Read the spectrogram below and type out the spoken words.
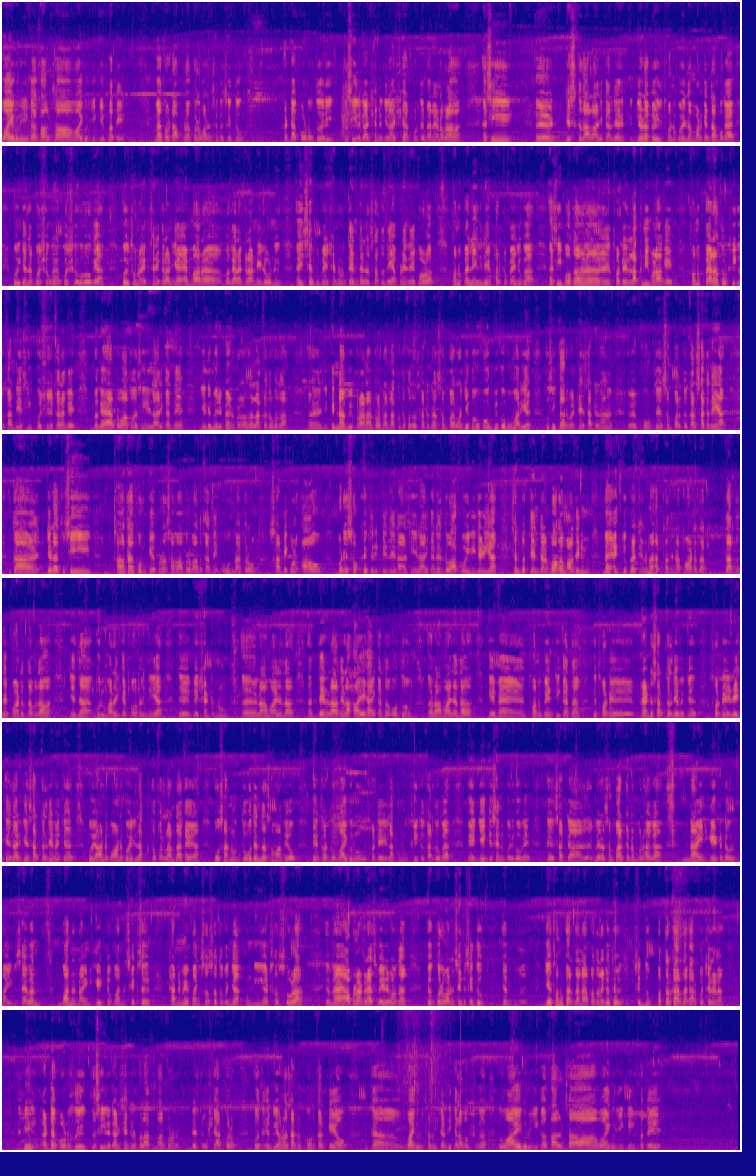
ਵਾਹਿਗੁਰੂ ਜੀ ਕਾ ਖਾਲਸਾ, ਵਾਹਿਗੁਰੂ ਜੀ ਕੀ ਫਤਿਹ। ਮੈਂ ਤੁਹਾਡਾ ਆਪਣਾ ਕੁਲਵੰਤ ਸਿੰਘ ਸਿੱਧੂ, ਅੱਡਾ ਕੋੜੂ ਤੋਂ ਹੀ ਤਹਿਸੀਲ ਗੜ੍ਹਸ਼ੰਕ ਜ਼ਿਲ੍ਹਾ ਹੁਸ਼ਿਆਰਪੁਰ ਦੇ ਮੈਂ ਰਹਿਣ ਵਾਲਾ ਵਾਂ। ਅਸੀਂ ਡਿਸਕ ਦਾ ਇਲਾਜ ਕਰਦੇ ਹਾਂ। ਜਿਹੜਾ ਕੋਈ ਤੁਹਾਨੂੰ ਕੋਈ ਨਾ ਮੰਨ ਕੇ ਦੱਬ ਗਿਆ, ਕੋਈ ਕਹਿੰਦਾ ਕੁਛ ਹੋ ਗਿਆ, ਕੁਛ ਹੋ ਗਿਆ, ਕੋਈ ਤੁਹਾਨੂੰ ਐਕਸ-ਰੇ ਕਰਾਉਣੀ ਜਾਂ ਐਮ-ਆਰ ਵਗੈਰਾ ਕਰਾਉਣ ਦੀ ਲੋੜ ਨਹੀਂ। ਅਸੀਂ ਸਿਰਫ ਪੇਸ਼ੈਂਟ ਨੂੰ ਤਿੰਨ ਦਿਨ ਸੱਦਦੇ ਹਾਂ ਆਪਣੇ ਦੇ ਕੋਲ। ਤੁਹਾਨੂੰ ਪਹਿਲੇ ਦਿਨੇ ਫ਼ਰਕ ਪੈ ਜਾਊਗਾ। ਅਸੀਂ ਬਹੁਤਾ ਤੁਹਾਡੇ ਲੱਕ ਨਹੀਂ ਮਿਲਾਂਗੇ। ਤੁਹਾਨੂੰ ਪੈਰਾਂ ਤੋਂ ਠੀਕ ਕਰਨ ਦੀ ਅਸੀਂ ਕੋਸ਼ਿਸ਼ ਕਰਾਂਗੇ ਬਗੈਰ ਦਵਾ ਤੋਂ ਅਸੀਂ ਇਲਾਜ ਕਰਦੇ ਹਾਂ। ਜਿਹੜੇ ਮੇਰੇ ਭੈਣ ਭਰਾਵਾਂ ਦਾ ਲੱਕ ਦੁਖਦਾ ਅਹ, ਕਿੰਨਾ ਵੀ ਪੁਰਾਣਾ ਤੁਹਾਡਾ ਨੱਕ ਦੁਖਦਾ ਸਾਡੇ ਨਾਲ ਸੰਪਰਕ ਜੇ ਕੋਈ ਹੋਰ ਵੀ ਕੋਈ ਬਿਮਾਰੀ ਆ, ਤੁਸੀਂ ਘਰ ਬੈਠੇ ਸਾਡੇ ਨਾਲ ਫੋਨ ਤੇ ਸੰਪਰਕ ਕਰ ਸਕਦੇ ਆ। ਤਾਂ ਜਿਹੜਾ ਤੁਸੀਂ ਥਾਂ ਥਾਂ ਘੁੰਮ ਕੇ ਆਪਣਾ ਸਮਾਂ ਬਰਬਾਦ ਕਰਦੇ, ਉਹ ਨਾ ਕਰੋ। ਸਾਡੇ ਕੋਲ ਆਓ। ਬੜੇ ਸੌਖੇ ਤਰੀਕੇ ਦੇ ਨਾਲ ਅਸੀਂ ਇਲਾਜ ਕਰਦੇ ਦਵਾ ਕੋਈ ਨਹੀਂ ਦੇਣੀ ਆ। ਸਿਰਫ ਤਿੰਨ ਦਿਨ, ਬਹੁਤਾ ਮਲਦੇ ਨਹੀਂ ਮੈਂ ਐਂਕਿਊਪ੍ਰੈਸ਼ਰ ਮੈਂ ਹੱਥਾਂ ਦੇ ਨਾਲ ਪੁਆਇੰਟ ਦਾ ਦਰਦ ਦੇ ਪੁਆਇੰਟ ਦਬਦਾ ਵਾ, ਜਿਹਦਾ ਗੁਰੂ ਮਹਾਰਾਜ ਦੀ ਕਿਰਪਾ ਹੋ ਜਾਂਦੀ ਆ ਤੇ ਪੇਸ਼ੈਂਟ ਨੂੰ ਆਰਾਮ ਆ ਜਾਂਦਾ। ਦਿਨ ਰਾਤ ਜਿਹੜਾ ਹਾਏ ਹਾਏ ਕਰਦਾ, ਉਹ ਤੋਂ ਆਰਾਮ ਆ ਜਾਂਦਾ ਵਾ। ਕਿ ਮੈਂ ਤੁਹਾਨੂੰ ਬੇਨਤੀ ਕਰਦਾ ਕਿ ਤੁਹਾਡੇ ਫਰੈਂਡ ਸਰਕਲ ਦੇ ਵਿੱਚ ਤੁਹਾਡੇ ਰਿਸ਼ਤੇਦਾਰੀ ਦੇ ਸਰਕਲ ਦੇ ਵਿੱਚ ਕੋਈ ਆਂਢ ਗੁਆਂਢ ਕੋਈ ਲੱਕ ਤੋਂ ਕਰ ਲਾਂਦਾ ਗਿਆ ਉਹ ਸਾਨੂੰ 2 ਦਿਨ ਦਾ ਸਮਾਂ ਦਿਓ ਕਿ ਤੁਹਾਨੂੰ ਵਾਹਿਗੁਰੂ ਸਾਡੇ ਲੱਕ ਨੂੰ ਠੀਕ ਕਰ ਦੇਊਗਾ ਕਿ ਜੇ ਕਿਸੇ ਨੂੰ ਕੋਈ ਹੋਵੇ ਤੇ ਸਾਡਾ ਮੇਰਾ ਸੰਪਰਕ ਨੰਬਰ ਹੈਗਾ 98557 19816 98557 19816 ਤੇ ਮੈਂ ਆਪਣਾ ਐਡਰੈਸ ਫੇਰ ਦਾ ਕਿ ਕੁਲਵੰਤ ਸਿੰਘ ਸਿੱਧੂ ਤੇ ਜੇ ਤੁਹਾਨੂੰ ਘਰ ਦਾ ਨਾਂ ਪਤਾ ਲੱਗੇ, ਉੱਥੇ ਸਿੱਧੂ ਪੱਤਰਕਾਰ ਦਾ ਘਰ ਪੁੱਛ ਲੈਣਾ। ਜੀ, ਅੱਡਾ ਕੋਟ ਦੀ ਤਹਿਸੀਲ ਗੜ੍ਹਸ਼ੰਕਰ, ਬਲਾਕ ਮਾਲਪੁਰ ਡਿਸਟ੍ਰਿਕਟ ਹੁਸ਼ਿਆਰਪੁਰ। ਉੱਥੇ ਵੀ ਆਉਣਾ, ਸਾਨੂੰ ਫੋਨ ਕਰਕੇ ਆਓ। ਤਾਂ ਵਾਹਿਗੁਰੂ ਤੁਹਾਨੂੰ ਚੜ੍ਹਦੀ ਕਲਾ ਬਖਸ਼ੂਗਾ। ਵਾਹਿਗੁਰੂ ਜੀ ਕਾ ਖਾਲਸਾ, ਵਾਹਿਗੁਰੂ ਜੀ ਕੀ ਫਤਿਹ।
